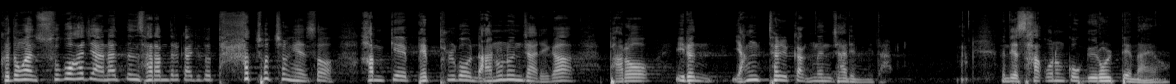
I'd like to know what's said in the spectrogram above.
그동안 수고하지 않았던 사람들까지도 다 초청해서 함께 베풀고 나누는 자리가 바로 이런 양털 깎는 자리입니다. 근데 사고는 꼭 이럴 때 나요.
